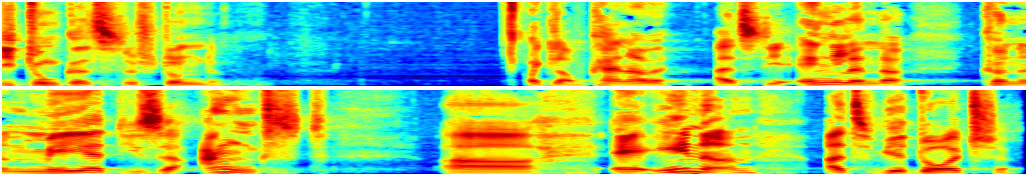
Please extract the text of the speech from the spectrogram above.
Die dunkelste Stunde. Ich glaube, keiner als die Engländer können mehr diese Angst äh, erinnern als wir Deutsche.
